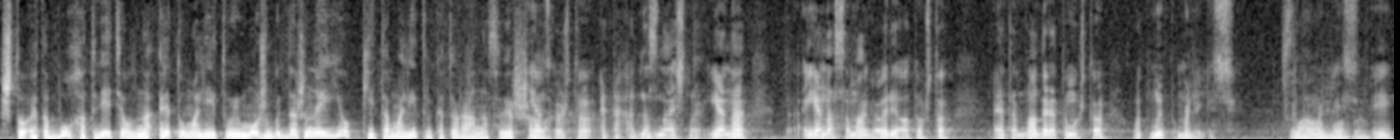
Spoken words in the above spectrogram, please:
что это Бог ответил на эту молитву и, может быть, даже на ее какие-то молитвы, которые она Я совершала. вам скажу, что это однозначно. И она, и она сама говорила о том, что это благодаря тому, что вот мы помолились. Мы Слава помолились. Богу. И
